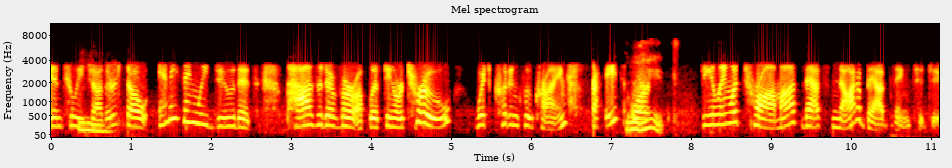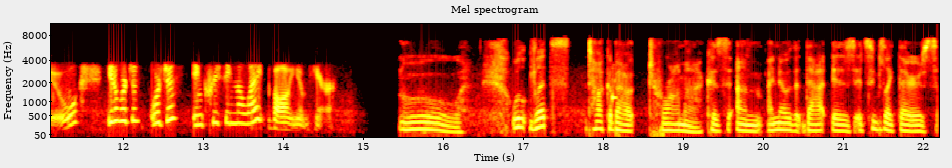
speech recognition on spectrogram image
into each mm. other. So anything we do that's positive or uplifting or true, which could include crying, right? Right. Or dealing with trauma, that's not a bad thing to do. You know, we're just we're just increasing the light volume here. oh Well, let's talk about trauma because um, I know that that is. It seems like there's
